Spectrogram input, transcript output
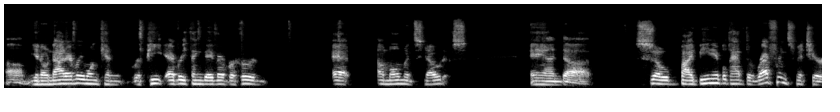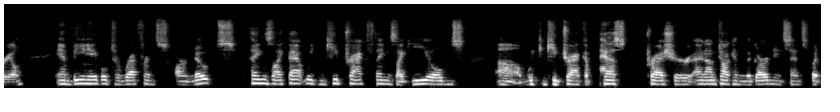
Um, you know not everyone can repeat everything they've ever heard at a moment's notice. And uh, so by being able to have the reference material and being able to reference our notes, things like that, we can keep track of things like yields. Um, we can keep track of pest pressure, and I'm talking in the gardening sense, but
